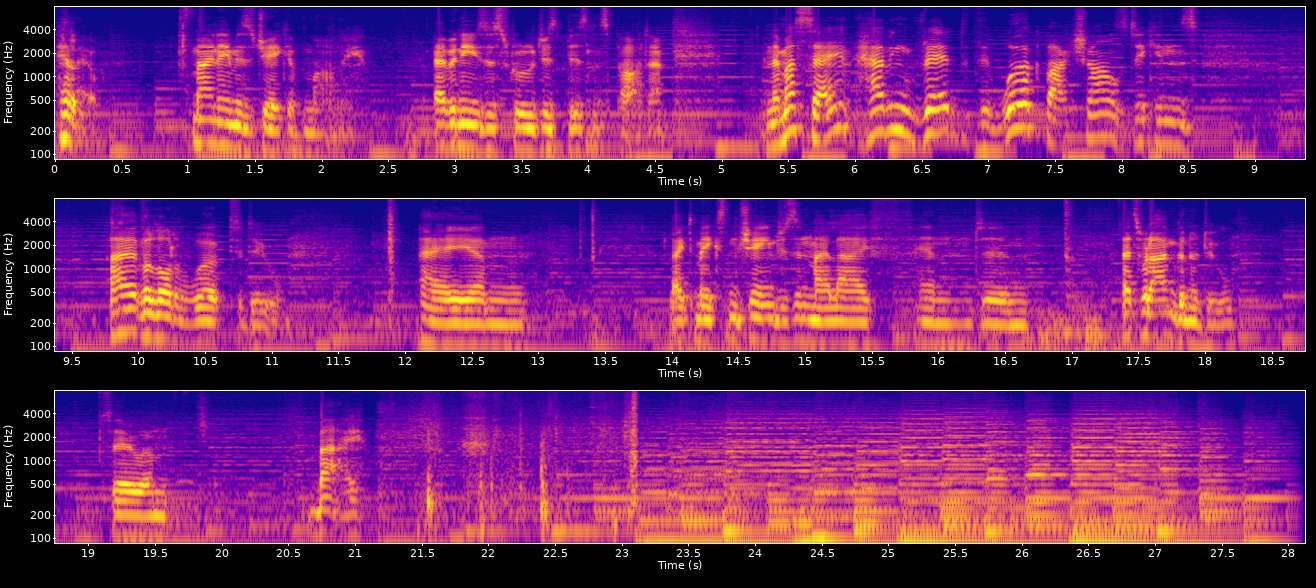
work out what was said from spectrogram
Hello. My name is Jacob Marley, Ebenezer Scrooge's business partner. And I must say, having read the work by Charles Dickens, I have a lot of work to do. I um, like to make some changes in my life, and um, that's what I'm gonna do. So, um, bye.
